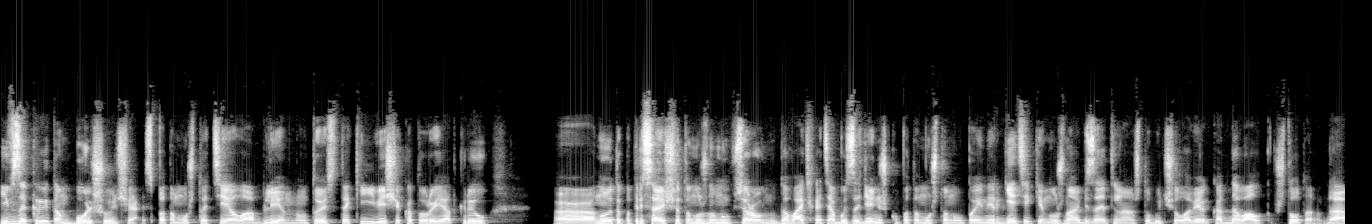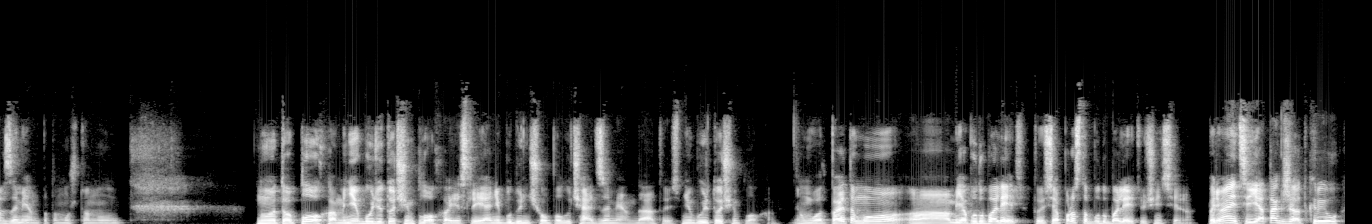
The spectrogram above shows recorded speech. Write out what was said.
и в закрытом большую часть, потому что тело, блин, ну то есть такие вещи, которые я открыл ну, это потрясающе, это нужно, ну, все равно давать хотя бы за денежку, потому что, ну, по энергетике нужно обязательно, чтобы человек отдавал что-то, да, взамен, потому что, ну, ну, это плохо. Мне будет очень плохо, если я не буду ничего получать взамен, да, то есть мне будет очень плохо. Вот, поэтому э, я буду болеть, то есть я просто буду болеть очень сильно. Понимаете, я также открыл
